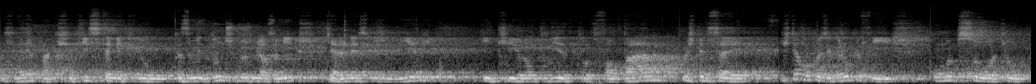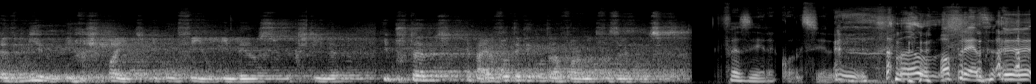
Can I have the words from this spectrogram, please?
Pensei, é pá, que chatice. Tenho aqui um casamento de um dos meus melhores amigos, que era nesse mesmo dia. e que eu não podia de todo faltar, mas pensei, isto é uma coisa que eu nunca fiz, com uma pessoa que eu admiro e respeito e confio imenso, a Cristina, e portanto, epá, eu vou ter que encontrar a forma de fazer acontecer. Fazer acontecer. Ó Fred, eh,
